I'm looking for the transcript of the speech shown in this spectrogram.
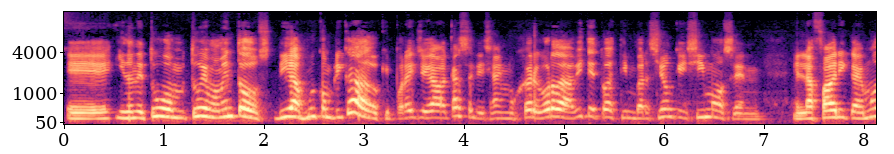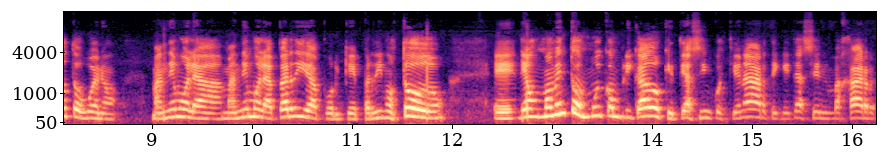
y donde tuvo, tuve momentos, días muy complicados, que por ahí llegaba a casa y le decía a mi mujer, gorda, ¿viste toda esta inversión que hicimos en, en la fábrica de motos? Bueno, mandemos la, mandemos la pérdida porque perdimos todo. Eh, digamos, momentos muy complicados que te hacen cuestionarte, que te hacen bajar,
